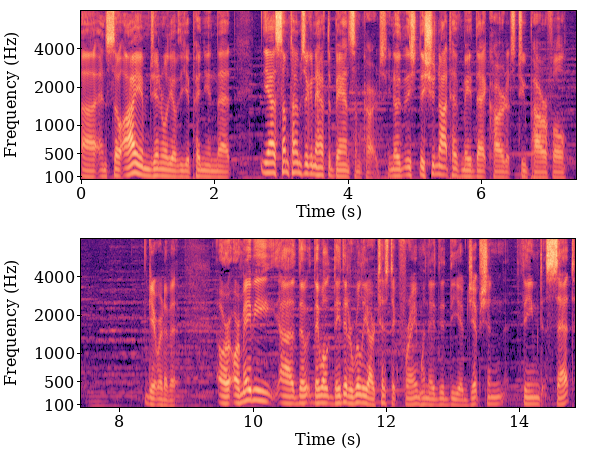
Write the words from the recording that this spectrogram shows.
Uh, and so I am generally of the opinion that, yeah, sometimes they're going to have to ban some cards. You know, they, sh- they should not have made that card. It's too powerful. Get rid of it. Or, or maybe uh, the, they will. They did a really artistic frame when they did the Egyptian themed set,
